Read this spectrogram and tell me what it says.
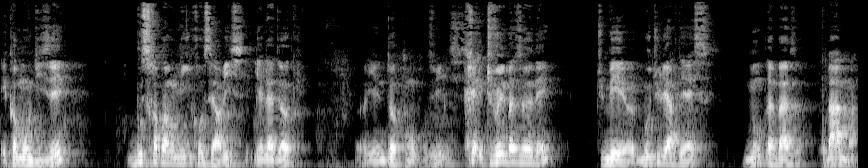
Et comme on disait, Bootstrap un microservice, il y a la doc, euh, il y a une doc qu'on. Crée- tu veux une base de données, tu mets euh, module RDS, nom de la base, bam,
